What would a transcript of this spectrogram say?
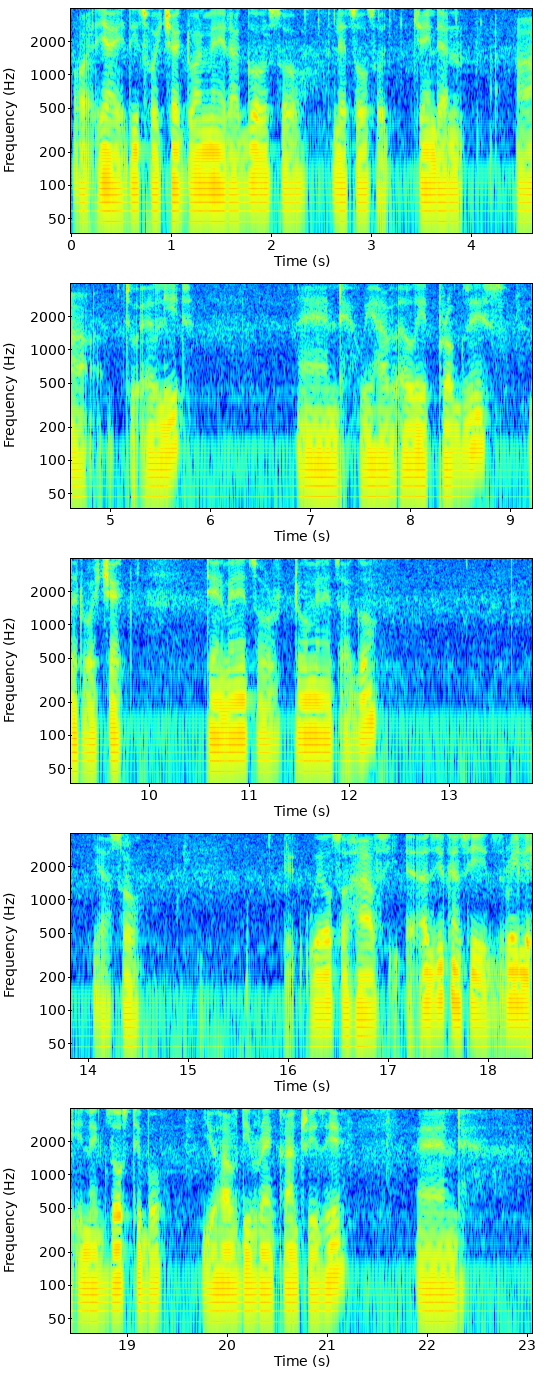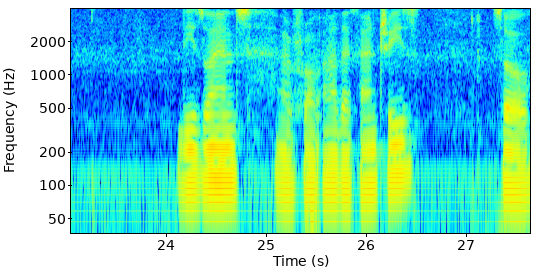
well, yeah this was checked one minute ago so let's also change them uh, to elite and we have elite proxies that was checked 10 minutes or 2 minutes ago. Yeah so we also have as you can see it's really inexhaustible. You have different countries here and these ones are from other countries. So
